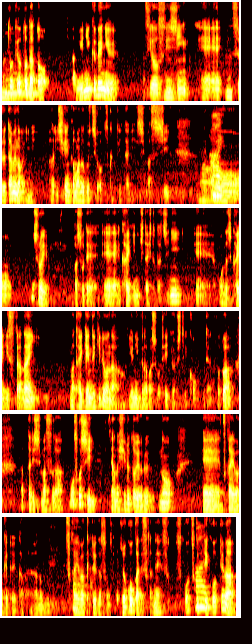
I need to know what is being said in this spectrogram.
まあ、東京都だとあのユニークベニュー活用推進、えー、するためのあの一元化窓口を作っていたりしますし、あの面白い場所で、えー、会議に来た人たちに、えー、同じ会議室ではない、まあ、体験できるようなユニークな場所を提供していこうみたいなことはあったりしますが、もう少しあの昼と夜の、えー、使い分けというか、あの使い分けというか、その相乗効果ですかね、そそこを作っていこうっていうのは、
